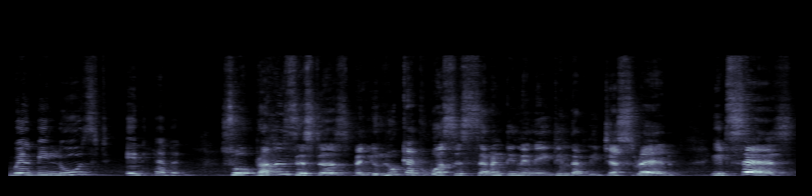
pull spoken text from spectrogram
will be loosed in heaven. So, brothers and sisters, when you look at verses 17 and 18 that we just read, it says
